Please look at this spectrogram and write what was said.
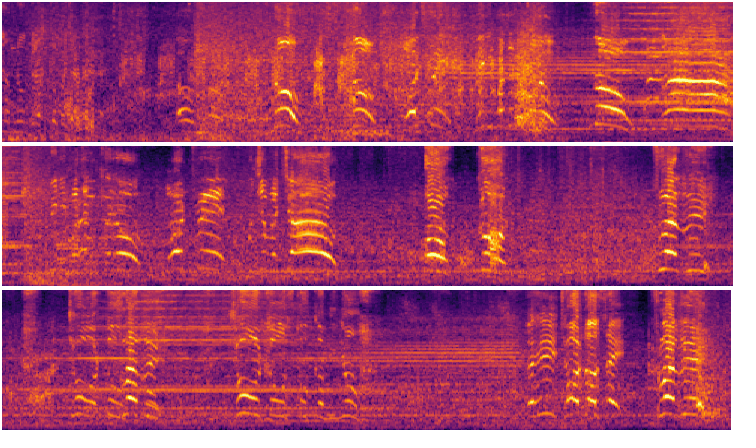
हमने उन दरख्तों में जाना है Oh, no! No! No! मेरी मदद करो नो मेरी मदद करो ऑटवे मुझे बचाओ ओह गॉड फ्लैनरी छोड़ दो फ्लैनरी छोड़ दो उसको कमीनो नहीं छोड़ दो उसे फ्लैनरी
